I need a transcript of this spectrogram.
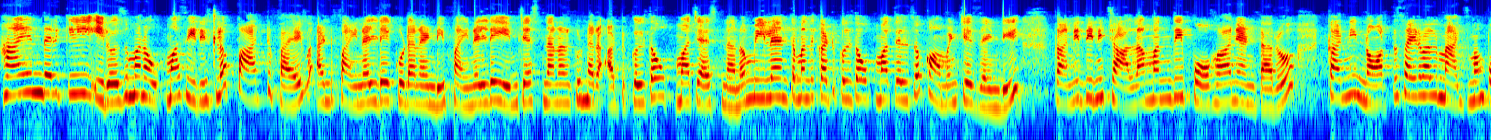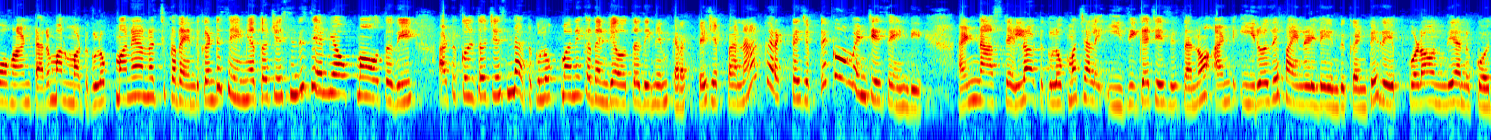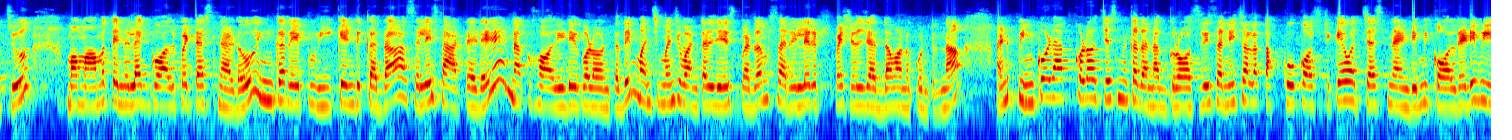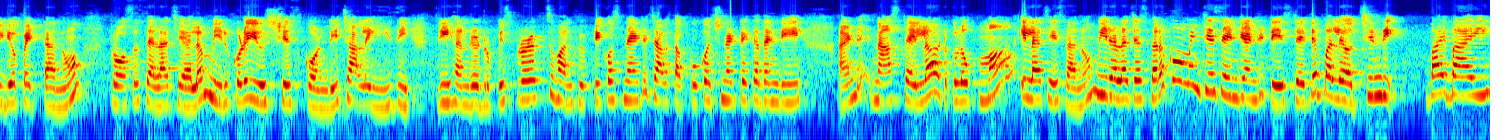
Hi అందరికీ. ఈరోజు మన ఉప్మా సిరీస్లో part five and final day కూడానండి. ఫైనల్ డే ఏం చేస్తున్నాను అనుకుంటున్నారు? అటుకులతో ఉప్మా చేస్తున్నాను. మీలో ఎంతమందికి అటుకులతో ఉప్మా తెలుసో కామెంట్ చేసేయండి. కానీ దీన్ని చాలామంది పోహా అని అంటారు. కానీ నార్త్ సైడ్ వాళ్ళు మ్యాక్సిమం పోహా అంటారు. మనం అటుకుల ఉప్మానే అనొచ్చు కదా. ఎందుకంటే సేమియాతో చేసింది సేమియా ఉప్మా అవుతుంది. అటుకులతో చేసింది అటుకుల ఉప్మానే కదండి అవుతుంది. నేను కరెక్టే చెప్పానా? కరెక్టే చెప్తే కామెంట్ చేసేయండి. అండ్ నా స్టైల్లో అటుకుల ఉప్మా చాలా ఈజీగా చేసేసాను అండ్ ఈ రోజే ఫైనల్ డే ఎందుకంటే రేపు కూడా ఉంది అనుకోవచ్చు. మా మామ తినలేక గోల పెట్టేస్తున్నాడు. ఇంకా రేపు వీకెండ్ కదా అసలే సాటర్డే నాకు హాలిడే కూడా ఉంటుంది. మంచి మంచి వంటలు చేసి పెడదాం. సరేలే రేపు స్పెషల్ చేద్దాం అనుకుంటున్నా. అండ్ పిన్ కోడ్ యాప్ కూడా వచ్చేసింది కదా నాకు గ్రాసరీస్ అన్ని చాలా తక్కువ కాస్ట్కే వచ్చేస్తున్నాయండి. మీకు ఆల్రెడీ వీడియో పెట్టాను. ప్రాసెస్ ఎలా చేయాలో మీరు కూడా యూజ్ చేసుకోండి. చాలా easy three hundred rupees products one ఫిఫ్టీకి వస్తున్నాయంటే చాలా తక్కువకి వచ్చినట్టే కదండి. అండ్ నా స్టైల్లో అటుకుల ఉప్మా ఇలా చేశాను. మీరు ఎలా చేస్తారో కామెంట్ చేసేయండి. అంటే టేస్ట్ అయితే భలే వచ్చింది. Bye bye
